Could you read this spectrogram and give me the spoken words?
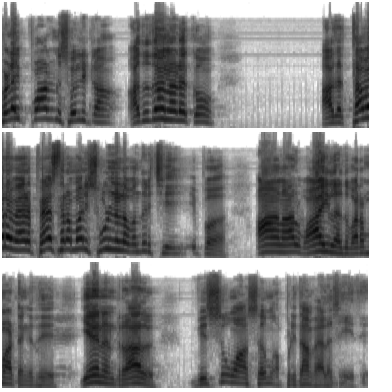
பிழைப்பாள்னு சொல்லிட்டான். அதுதான் நடக்கும். அதை தவிர வேற பேசுகிற மாதிரி சூழ்நிலை வந்துருச்சு இப்போ. ஆனால் வாயில் அது வரமாட்டேங்குது. ஏனென்றால் விசுவாசம் அப்படி தான் வேலை செய்யுது.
